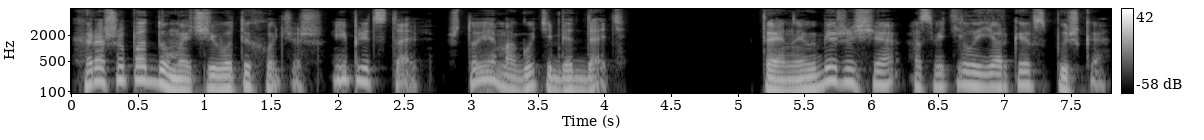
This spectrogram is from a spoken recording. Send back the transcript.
«Хорошо подумай, чего ты хочешь, и представь, что я могу тебе дать». Тайное убежище осветила яркая вспышка.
